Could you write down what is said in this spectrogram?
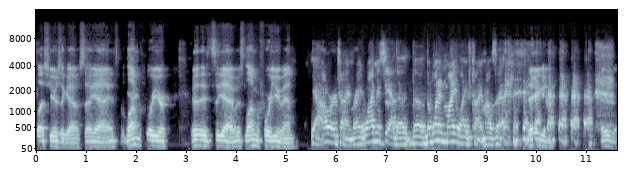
plus years ago. So yeah, it's long Yeah. before your. It's yeah, it was long before you, man. Yeah, our time, right? Well, I mean, yeah, the the the one in my lifetime. How's that? There you go. There you go.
